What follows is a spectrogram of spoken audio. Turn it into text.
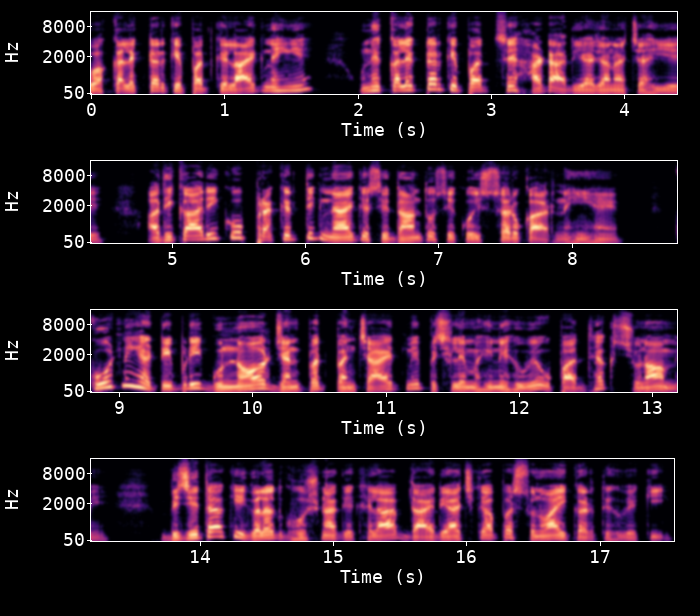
वह कलेक्टर के पद के लायक नहीं है, उन्हें कलेक्टर के पद से हटा दिया जाना चाहिए। अधिकारी को प्राकृतिक न्याय के सिद्धांतों से कोई सरोकार नहीं है। कोर्ट ने यह टिप्पणी गुन्नौर जनपद पंचायत में पिछले महीने हुए उपाध्यक्ष चुनाव में विजेता की गलत घोषणा के खिलाफ दायर याचिका पर सुनवाई करते हुए की।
